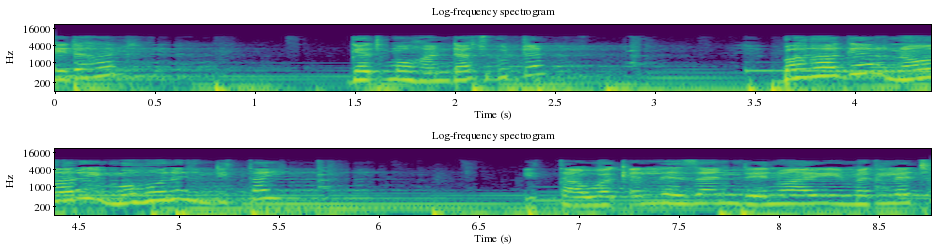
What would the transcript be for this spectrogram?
ሄደሃል? ገጥሞ አንዳች ጉዳይ በሀገር ነዋሪ መሆንህ እንዲታይ ይታወቅልህ ዘንድ የነዋሪ መግለጫ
